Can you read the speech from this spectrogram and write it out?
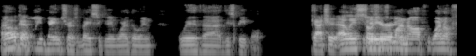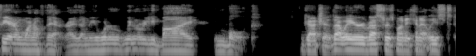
uh, oh, okay. ventures, basically. We're doing with uh, these people. Gotcha. At least so this you're one in... off, one off here and one off there, right? I mean, we don't we don't really buy in bulk. Gotcha. That way, your investors' money can at least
